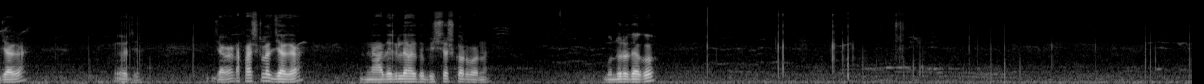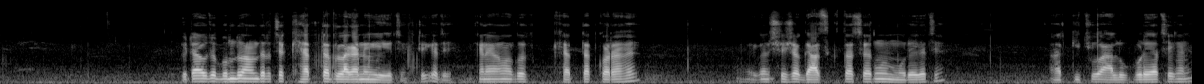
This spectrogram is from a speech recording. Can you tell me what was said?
জায়গা? ঠিক আছে। জায়গাটা ফার্স্ট ক্লাস জায়গা। না দেখলে হয়তো বিশ্বাস করবে না। বন্ধুরা, দেখো। এটা হচ্ছে বন্ধু, আমাদের হচ্ছে খ্যাত তাত লাগানো হয়ে গেছে। ঠিক আছে? এখানে আমাকে খ্যাত তাত করা হয়। এখানে সেসব গাছ টাছ মরে গেছে। আর কিছু আলু পড়ে আছে এখানে।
